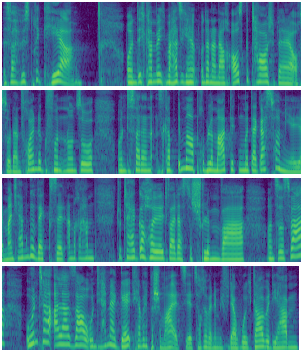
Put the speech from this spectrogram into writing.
es war höchst prekär. Und ich kann mich, man hat sich ja untereinander auch ausgetauscht, ich habe da ja auch so dann Freunde gefunden und so. Und es war dann, es gab immer Problematiken mit der Gastfamilie. Manche haben gewechselt, andere haben total geheult, weil das so schlimm war. Und so, es war unter aller Sau. Und die haben ja Geld, ich habe das schon mal erzählt, sorry, wenn ich mich wiederhole. Ich glaube, die haben,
